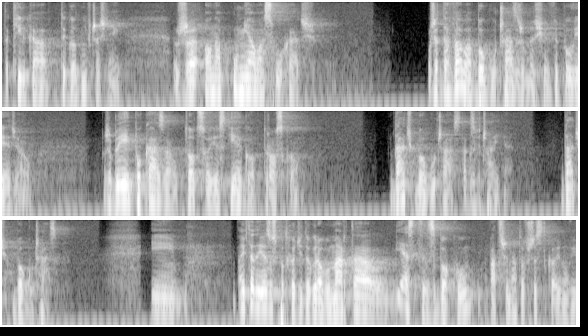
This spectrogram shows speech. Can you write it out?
te kilka tygodni wcześniej, że ona umiała słuchać, że dawała Bogu czas, żeby się wypowiedział, żeby jej pokazał to, co jest Jego troską. Dać Bogu czas, tak zwyczajnie. Dać Bogu czas. I, no i wtedy Jezus podchodzi do grobu. Marta jest z boku, patrzy na to wszystko i mówi:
